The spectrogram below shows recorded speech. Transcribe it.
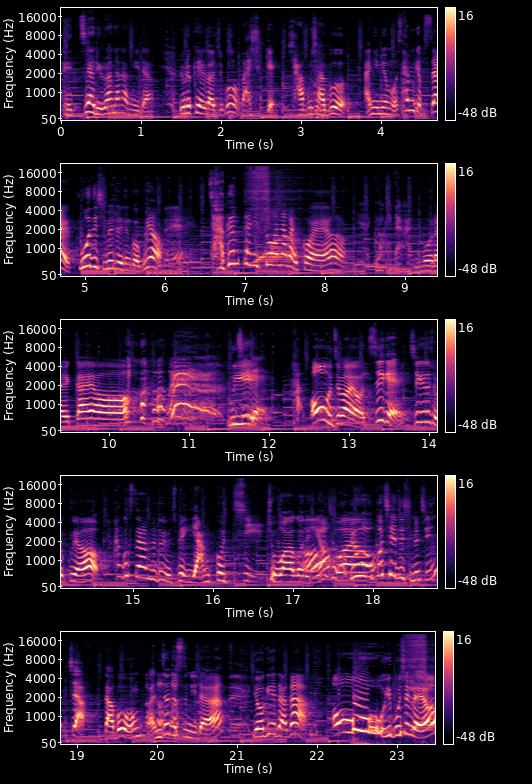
대짜리로 하나 갑니다. 이렇게 해가지고 맛있게 샤브샤브 아니면 뭐 삼겹살 구워 드시면 되는 거고요. 작은 팬이 또 하나 갈 거예요. 여기다가는 뭐랄까요? 우리 하- 어우 좋아요. 찌개. 찌개도 좋고요. 한국 사람들도 요즘에 양꼬치 좋아하거든요. 어, 좋아요. 요거 꼬치에 드시면 진짜 따봉 완전 좋습니다. 여기에다가 어우 이 보실래요?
